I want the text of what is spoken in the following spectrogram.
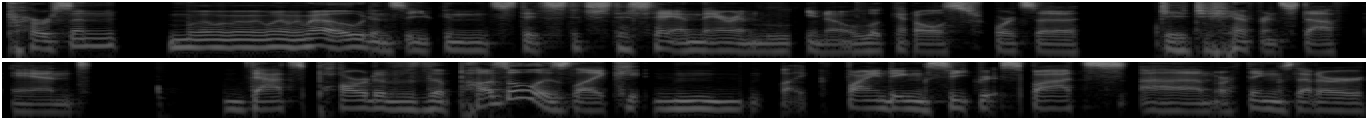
person mode and so you can st- st- st- stand there and you know look at all sorts of di- different stuff. And that's part of the puzzle is like like finding secret spots um, or things that are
